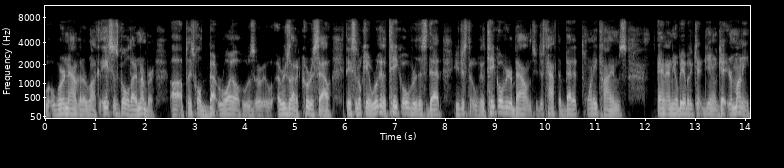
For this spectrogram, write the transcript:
We're now going to run. Aces Gold, I remember uh, a place called Bet Royal, who was originally out of Curacao. They said, okay, we're going to take over this debt. You just we're going to take over your balance. You just have to bet it 20 times, and and you'll be able to get you know get your money.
